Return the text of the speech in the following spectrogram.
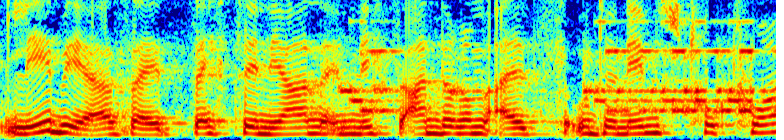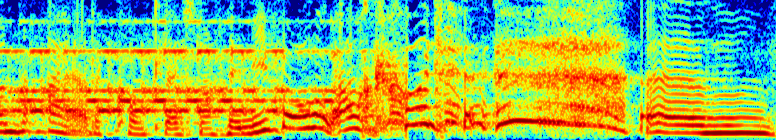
lebe ja seit 16 Jahren in nichts anderem als Unternehmensstrukturen. Ah ja, da kommt gleich noch eine Lieferung, auch gut. ähm,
